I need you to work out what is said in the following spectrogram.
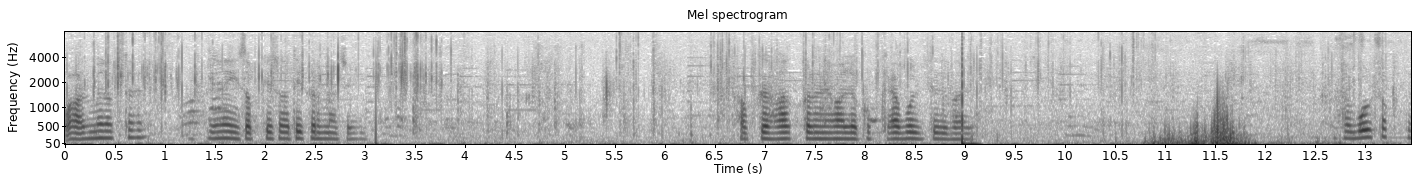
बाद में लगता है ये नहीं, सबके साथ ही करना चाहिए। सबके साथ करने वाले को क्या बोलते हैं भाई? बोल सकते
